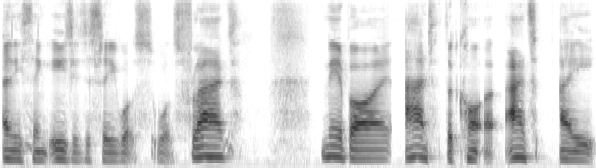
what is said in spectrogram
anything easy to see what's what's flagged. Nearby, add the uh, add a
